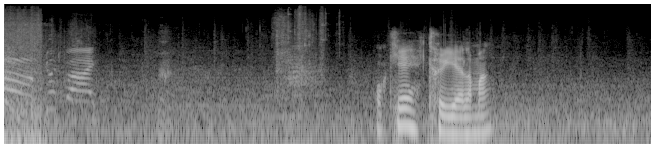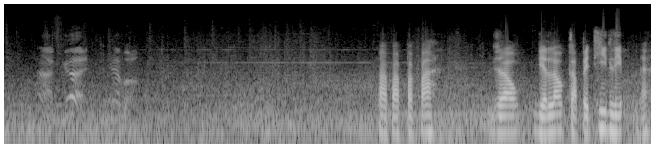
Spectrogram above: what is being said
Oh, goodbye! โอเค เคลียร์แล้วมั้ง Ah, good. Come on. ปะปะปะปะ เดี๋ยวเราเดี๋ยวเรากลับไปที่ลิฟต์นะ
